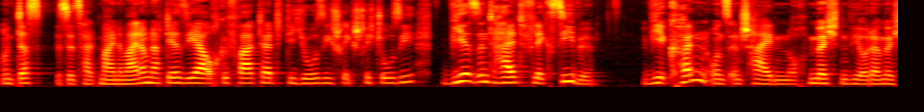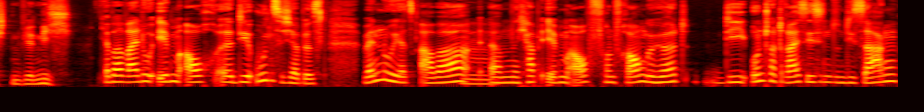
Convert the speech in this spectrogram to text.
und das ist jetzt halt meine Meinung, nach der sie ja auch gefragt hat, die Josi, Schrägstrich Josi, wir sind halt flexibel. Wir können uns entscheiden noch, möchten wir oder möchten wir nicht. Ja, aber weil du eben auch äh, dir unsicher bist. Wenn du jetzt aber, mhm. ähm, ich habe eben auch von Frauen gehört, die unter 30 sind und die sagen,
